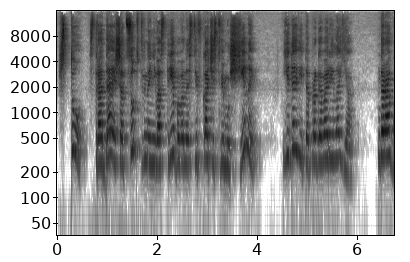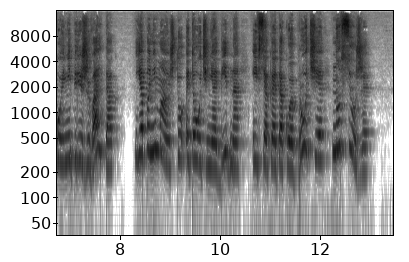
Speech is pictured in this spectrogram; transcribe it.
«Что, страдаешь от собственной невостребованности в качестве мужчины?» Ядовито проговорила я. Дорогой, не переживай так. Я понимаю, что это очень обидно и всякое такое прочее, но все же...»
